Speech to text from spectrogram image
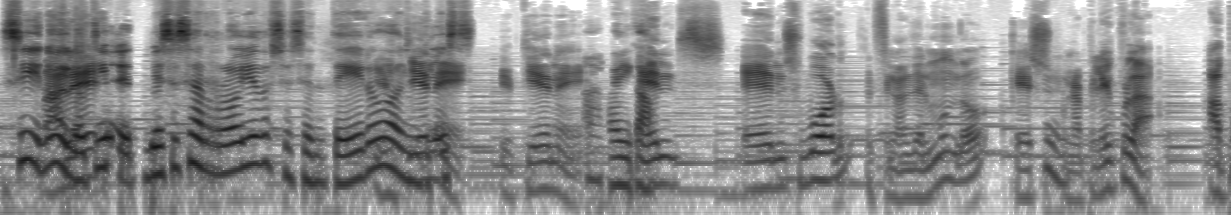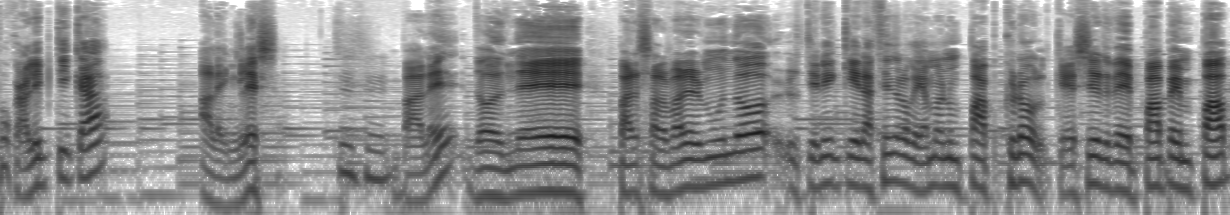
Sí, no, y lo tiene. Ves ese rollo de sesentero Y tiene, inglés y tiene arraigado. Ends, Ends World, el final del mundo, que es Mm. una película apocalíptica a la inglesa. ¿vale? Donde para salvar el mundo tienen que ir haciendo lo que llaman un pub crawl, que es ir de pub en pub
